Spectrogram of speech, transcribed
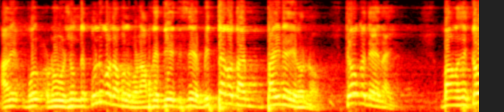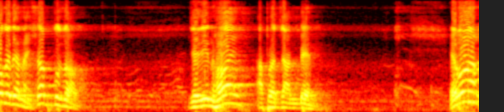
আমি রমেশন কোনো কথা বলব না, আমাকে দিয়ে দিছে। মিথ্যা কথা আমি পাই নাই এখনও। কেউকে দেয় নাই। বাংলাদেশে কাউকে দেয় নাই, সব গুজব। যেদিন হয়, আপনারা জানবেন। এবং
